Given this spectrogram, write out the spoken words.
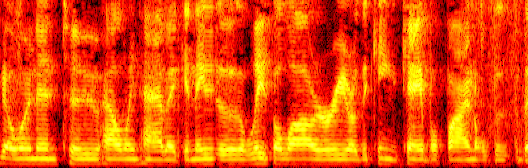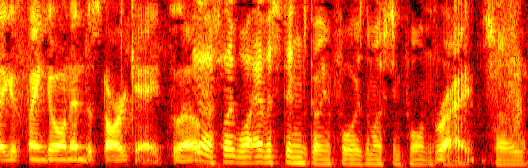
going into Halloween Havoc, and either the Lethal Lottery or the King of Cable finals is the biggest thing going into Starcade. So Yeah, it's like whatever Sting's going for is the most important thing. Right. So,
